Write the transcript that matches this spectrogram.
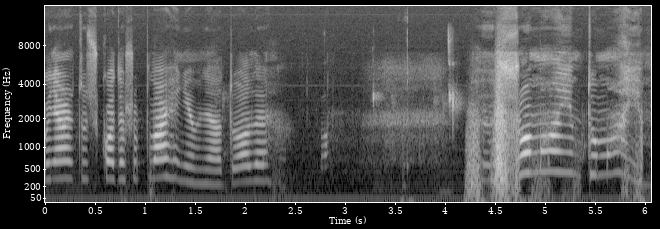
Ну, тут шкода, що плагінів нету, але. е, Що маємо, то маємо.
